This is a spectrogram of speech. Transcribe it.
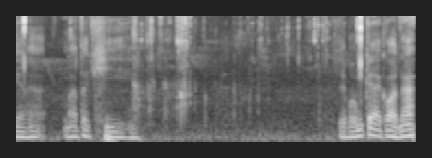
ี่นะฮะมาสเตอร์คีย์เดี๋ยวผมแกะก่อนนะ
